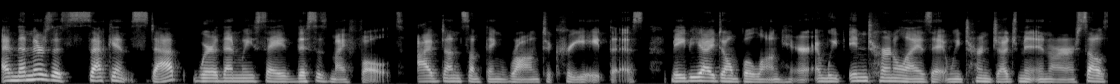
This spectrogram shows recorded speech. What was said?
And then there's a second step where then we say, This is my fault. I've done something wrong to create this. Maybe I don't belong here. And we internalize it and we turn judgment in on ourselves.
